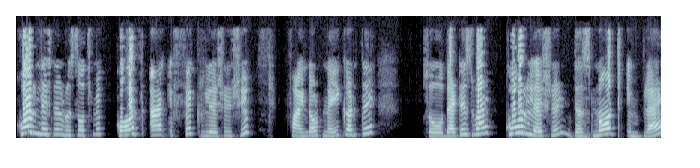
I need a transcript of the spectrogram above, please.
कोरिलेशनल रिसर्च में cause and effect relationship find out नहीं करते। So that is why correlation does not imply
